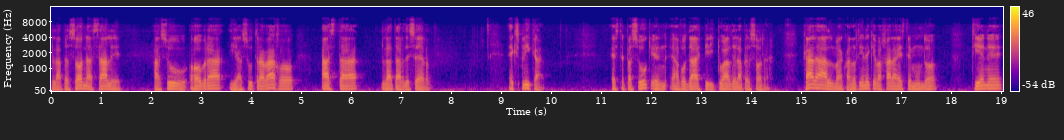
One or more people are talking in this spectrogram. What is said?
La persona sale a su obra y a su trabajo hasta el atardecer. Explica este pasuk en abodá espiritual de la persona. Cada alma cuando tiene que bajar a este mundo tiene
